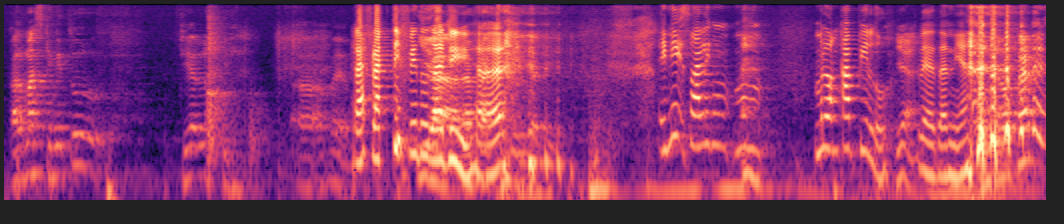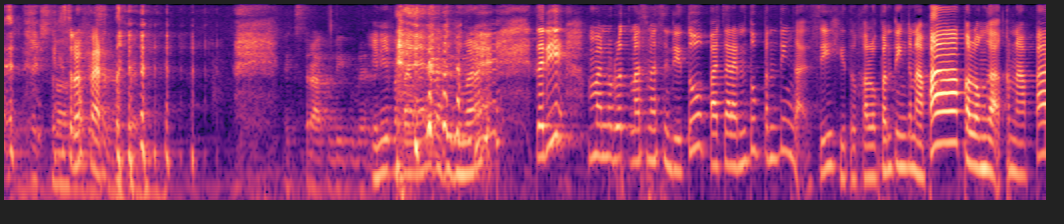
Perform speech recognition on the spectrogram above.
kalau Mas Gin itu dia lebih eh, apa ya Reflektif itu Iya, tadi. reflektif itu tadi. Ini saling mem- melengkapi loh Iya. kelihatannya. Introvert, extrovert. Ekstrakurikuler Ini pertanyaannya tadi gimana? Tadi menurut Mas-Mas sendiri tuh pacaran itu penting nggak sih gitu? Kalau penting kenapa? Kalau nggak kenapa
